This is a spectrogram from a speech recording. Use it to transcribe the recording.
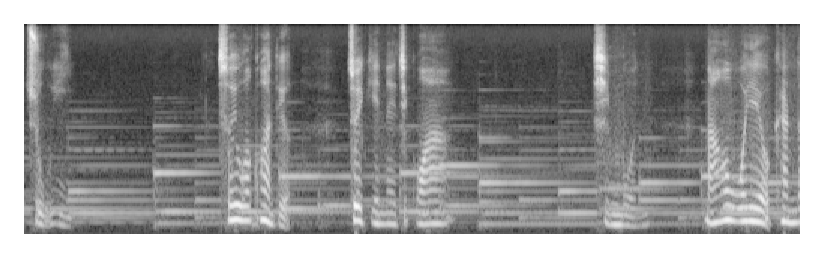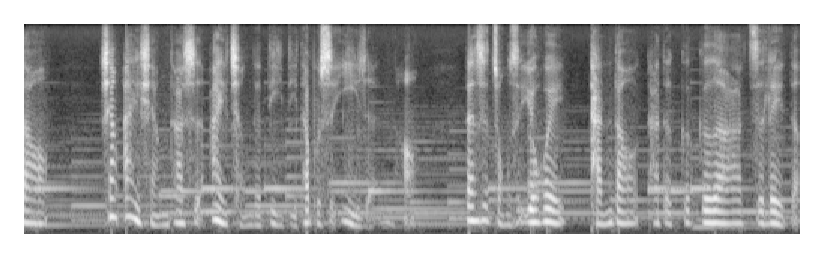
注意。所以我看到最近的几挂新闻，然后我也有看到，像艾翔他是艾成的弟弟，他不是艺人哈，但是总是又会谈到他的哥哥啊之类的，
